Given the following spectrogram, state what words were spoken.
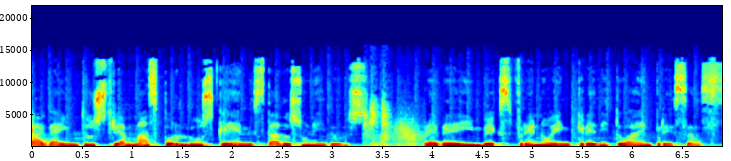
Paga industria más por luz que en Estados Unidos. Prevé Invex freno en crédito a empresas.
